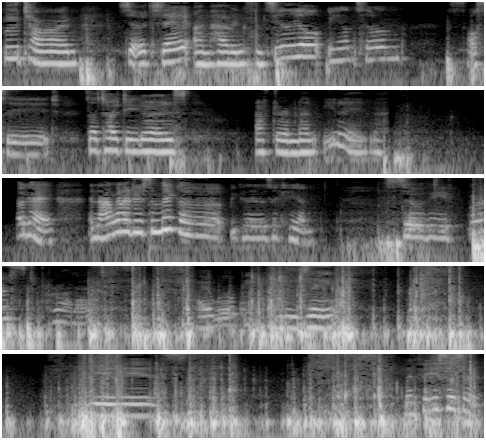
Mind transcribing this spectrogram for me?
Food time. So today I'm having some cereal and some sausage. So I'll talk to you guys after I'm done eating. Okay, and I'm going to do some makeup because I can. So the first product I will be using is, my face isn't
